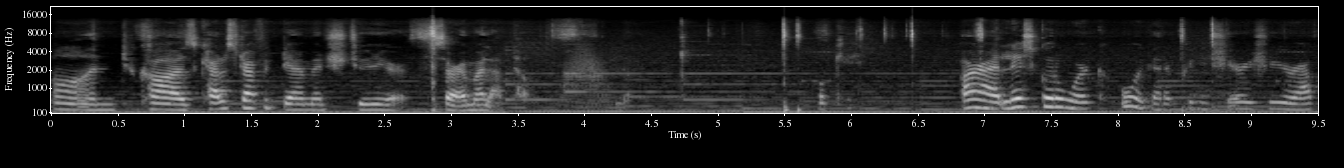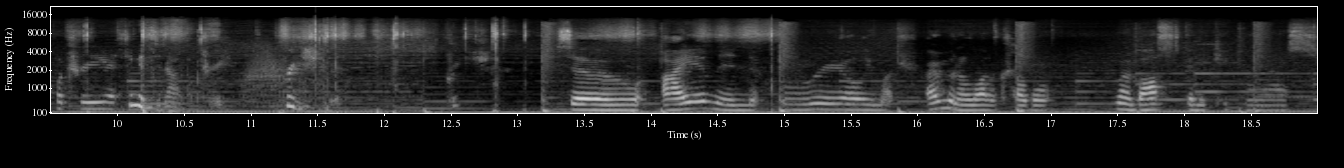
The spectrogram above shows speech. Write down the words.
on to cause catastrophic damage to the earth. Sorry, my laptop. No. Okay. Alright, let's go to work. Oh, I got a pretty cherry tree or apple tree. I think it's an apple tree. Pretty sure. Pretty sure. So, I am in really much, I'm in a lot of trouble. My boss is gonna kick my ass.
